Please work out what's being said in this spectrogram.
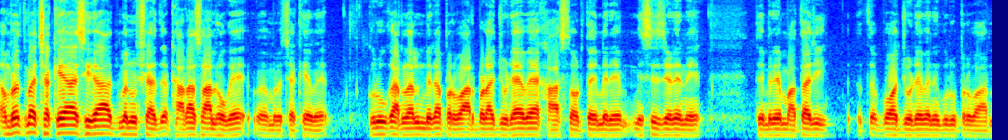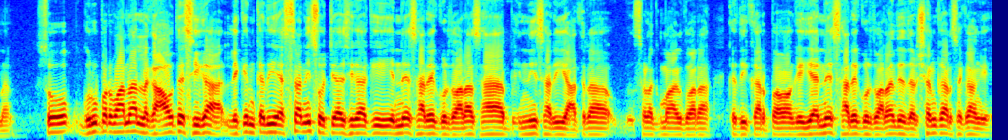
ਅੰਮ੍ਰਿਤ ਮੈਂ ਛਕਿਆ ਸੀਗਾ ਅੱਜ ਮੈਨੂੰ ਸ਼ਾਇਦ 18 ਸਾਲ ਹੋ ਗਏ ਅੰਮ੍ਰਿਤ ਛਕੇ ਹੋਏ। ਗੁਰੂ ਘਰ ਨਾਲ ਮੇਰਾ ਪਰਿਵਾਰ ਬੜਾ ਜੁੜਿਆ ਹੋਇਆ ਹੈ ਖਾਸ ਤੌਰ ਤੇ ਮੇਰੇ ਮਿਸਿਸ ਜਿਹੜੇ ਨੇ ਤੇ ਮੇਰੇ ਮਾਤਾ ਜੀ। ਤੇ ਬਹੁਤ ਜੁੜੇ ਹੋਏ ਨੇ ਗੁਰੂ ਪਰਿਵਾਰ ਨਾਲ। ਸੋ ਗੁਰੂ ਪਰਿਵਾਰ ਨਾਲ ਲਗਾਓ ਤੇ ਸੀਗਾ ਲੇਕਿਨ ਕਦੀ ਤਰ੍ਹਾਂ ਨਹੀਂ ਸੋਚਿਆ ਸੀਗਾ ਕਿ ਇੰਨੇ ਸਾਰੇ ਗੁਰਦੁਆਰਾ ਸਾਹਿਬ ਇੰਨੀ ਸਾਰੀ ਯਾਤਰਾ ਸੜਕ ਮਾਰਗ ਦੁਆਰਾ ਕਦੀ ਕਰ ਪਾਵਾਂਗੇ ਜਾਂ ਇੰਨੇ ਸਾਰੇ ਗੁਰਦੁਆਰਿਆਂ ਦੇ ਦਰਸ਼ਨ ਕਰ ਸਕਾਂਗੇ।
